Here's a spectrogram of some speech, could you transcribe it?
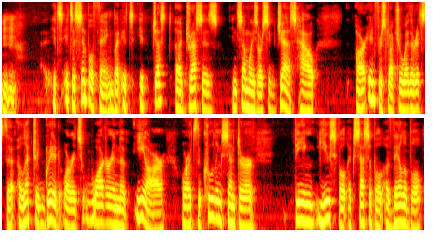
Mm-hmm. It's it's a simple thing, but it's it just addresses in some ways or suggests how our infrastructure, whether it's the electric grid or it's water in the ER or it's the cooling center being useful, accessible, available,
